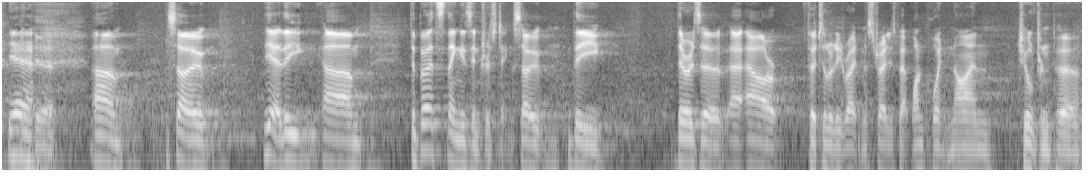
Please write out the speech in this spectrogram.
Yeah. Yeah. Um, so, yeah, the um, the births thing is interesting. So the there is a our fertility rate in Australia is about 1.9 children per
